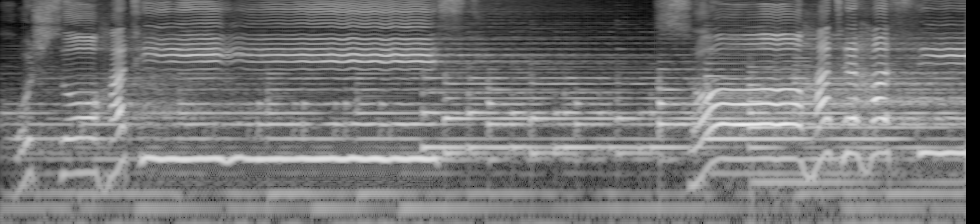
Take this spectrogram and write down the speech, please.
خوش ساحتی ساحت هستی.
